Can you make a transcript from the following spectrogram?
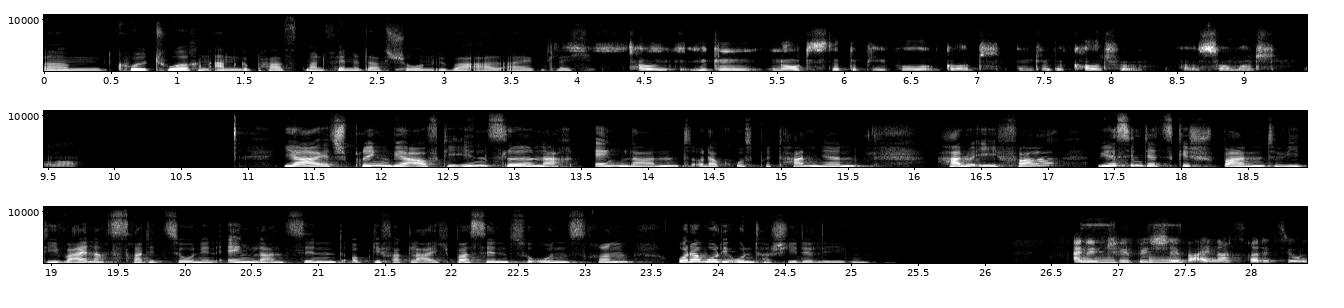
ähm, Kulturen angepasst. Man findet das schon überall eigentlich. How you, you can notice that the people got into the culture uh, so much, you know. Ja, jetzt springen wir auf die Insel nach England oder Großbritannien. Hallo Eva, wir sind jetzt gespannt, wie die Weihnachtstraditionen in England sind, ob die vergleichbar sind zu unseren oder wo die Unterschiede liegen. Eine typische Weihnachtstradition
